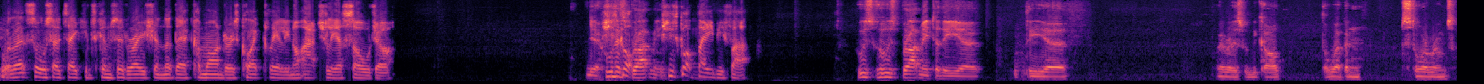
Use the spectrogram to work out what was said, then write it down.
Well, let's also take into consideration that their commander is quite clearly not actually a soldier. Yeah, who She's has got brought me? she's got baby fat. Who's who's brought me to the uh, the uh, whatever this would be called, the weapon storerooms?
